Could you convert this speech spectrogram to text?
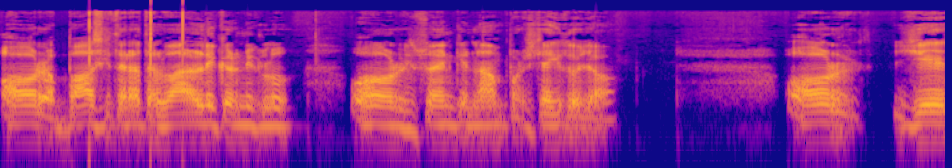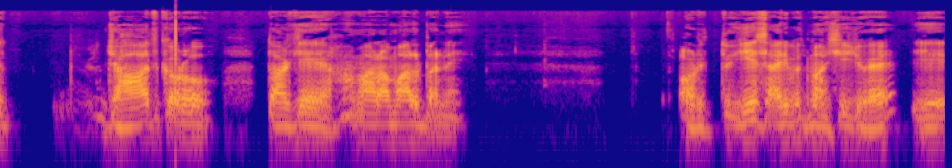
اور عباس کی طرح تلوار لے کر نکلو اور حسین کے نام پر شہید ہو جاؤ۔ اور یہ جہاد کرو تاکہ ہمارا مال بنے۔ اور تو یہ ساری بدماشی جو ہے، یہ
